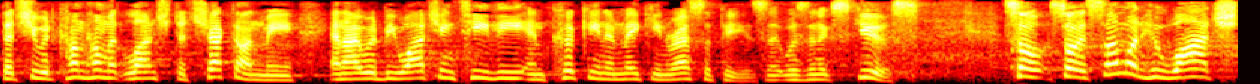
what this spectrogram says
that she would come home at lunch to check on me, and I would be watching TV and cooking and making recipes. It was an excuse. So, so as someone who watched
